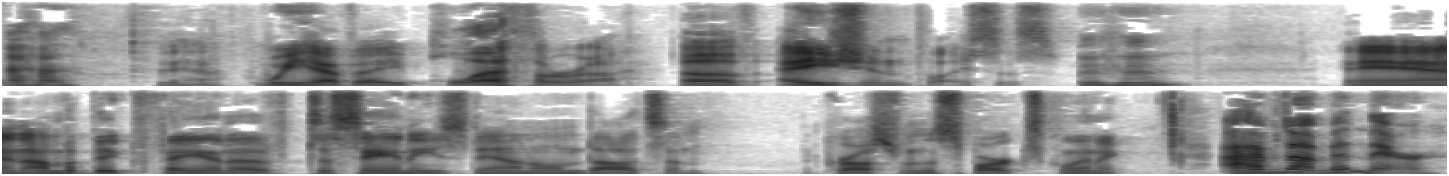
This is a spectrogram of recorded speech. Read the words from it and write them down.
Uh huh. Yeah. We have a plethora of Asian places. Mm-hmm. And I'm a big fan of Tassani's down on Dodson, across from the Sparks Clinic. I have not been there.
